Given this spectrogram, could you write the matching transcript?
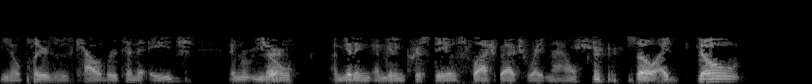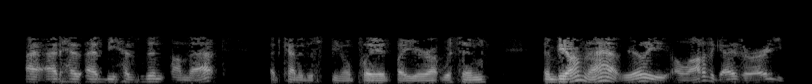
you know players of his caliber tend to age. And you Sure. know, I'm getting I'm getting Chris Davis flashbacks right now. so I don't. I, I'd ha- I'd be hesitant on that. I'd kind of just you know play it by ear with him. And beyond that, really, a lot of the guys are already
